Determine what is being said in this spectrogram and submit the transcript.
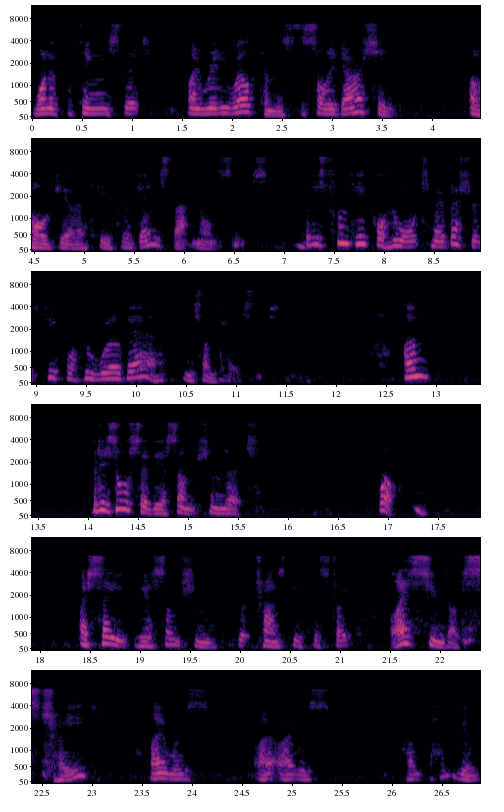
one of the things that I really welcome is the solidarity of old GLF people against that nonsense. But it's from people who ought to know better. It's people who were there in some cases. Um, but it's also the assumption that, well, I say the assumption that trans people are straight. I assumed I was straight. I was, I, I was, um, you know,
